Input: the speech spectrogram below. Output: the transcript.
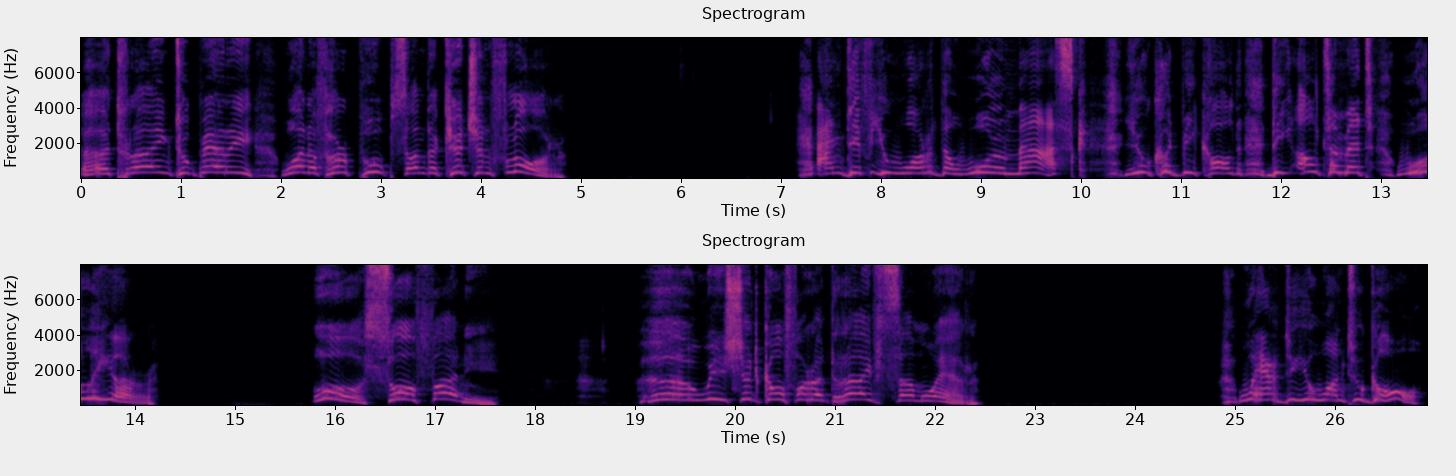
uh, trying to bury one of her poops on the kitchen floor. And if you wore the wool mask, you could be called the ultimate woolier. Oh, so funny. Uh, we should go for a drive somewhere. Where do you want to go?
